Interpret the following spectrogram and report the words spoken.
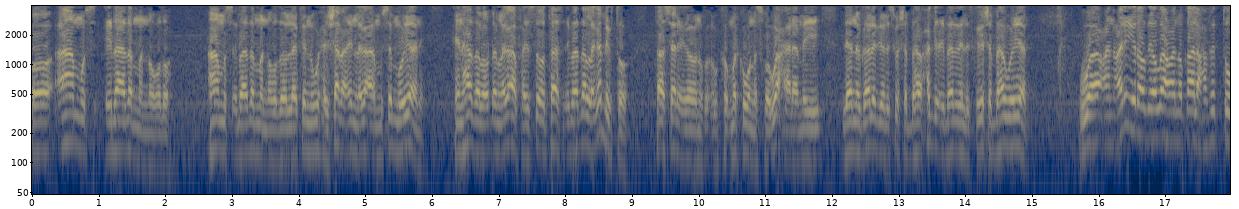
oo aamus cibaado ma noqdo aamus cibaado ma noqdo laakiin wixii sharca in laga aamuso mooyaane in hadal oo dhan laga afhaysto oo taas cibaado laga dhigto taas sharciga marka uu naskho waa xaraameeyey leanna gaaladii laisku shabaha xagga cibaadada la iskaga shabaha weeyaan wa can caliyi radi allahu canhu qaala xafidtu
